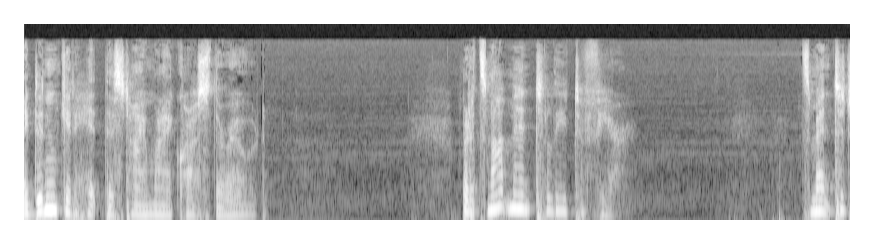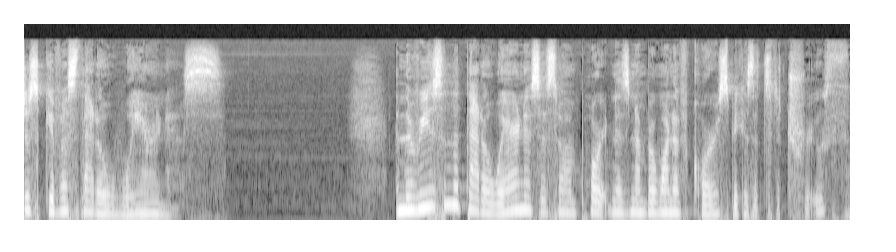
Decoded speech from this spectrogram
I didn't get hit this time when I crossed the road. But it's not meant to lead to fear. It's meant to just give us that awareness. And the reason that that awareness is so important is number one, of course, because it's the truth.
